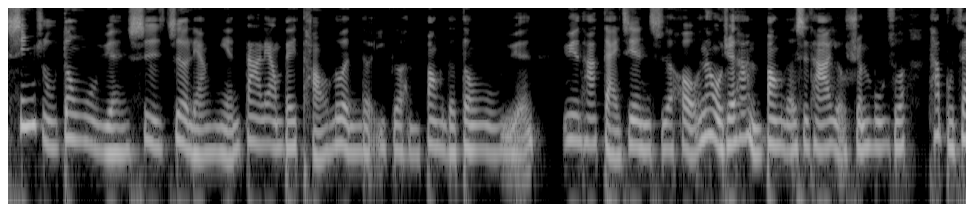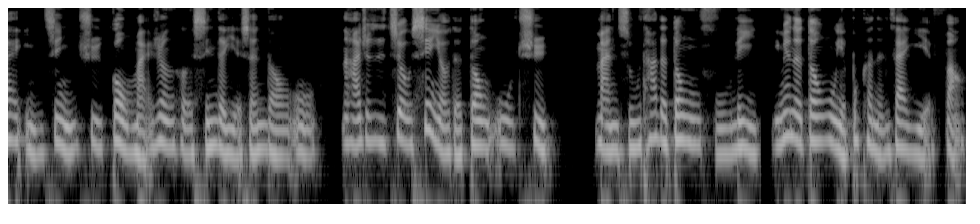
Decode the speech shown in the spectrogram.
新竹动物园是这两年大量被讨论的一个很棒的动物园，因为它改建之后，那我觉得它很棒的是，它有宣布说它不再引进去购买任何新的野生动物，那它就是就现有的动物去。满足它的动物福利，里面的动物也不可能再野放，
